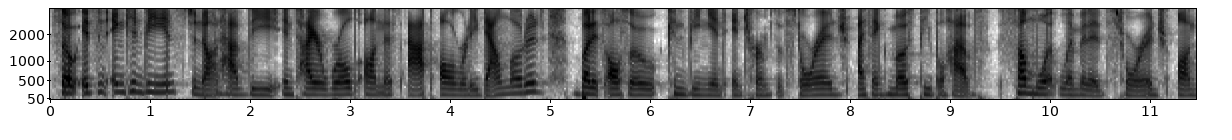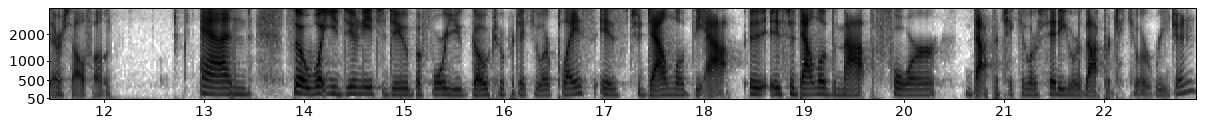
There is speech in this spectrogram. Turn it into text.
So it's an inconvenience to not have the entire world on this app already downloaded, but it's also convenient in terms of storage. I think most people have somewhat limited storage on their cell phone. And so, what you do need to do before you go to a particular place is to download the app, is to download the map for that particular city or that particular region.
